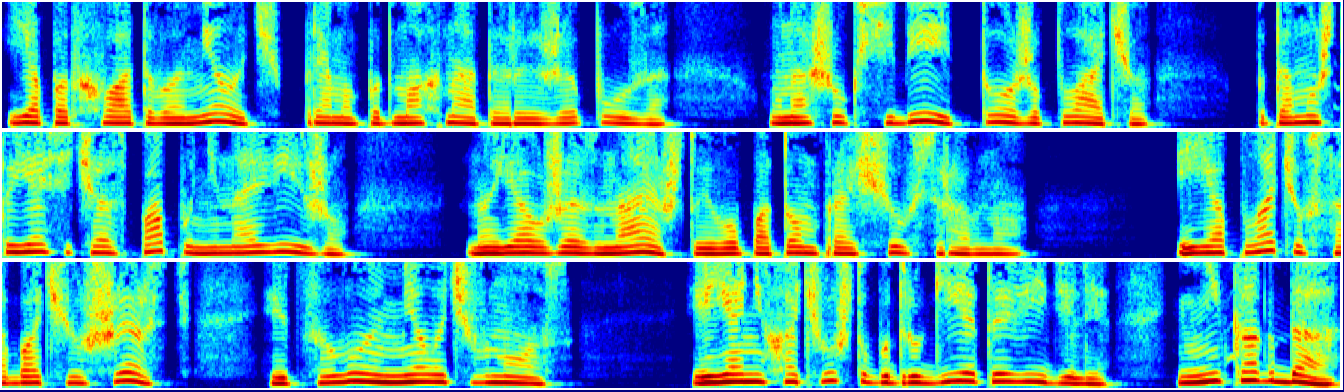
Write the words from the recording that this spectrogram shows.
Я подхватываю мелочь прямо под мохнатое рыжее пузо — уношу к себе и тоже плачу, потому что я сейчас папу ненавижу, но я уже знаю, что его потом прощу все равно. И я плачу в собачью шерсть и целую мелочь в нос. И я не хочу, чтобы другие это видели. Никогда.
